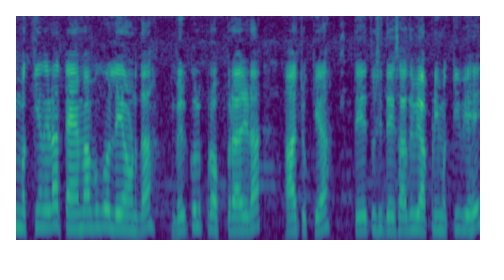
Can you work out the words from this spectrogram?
ਮੱਕੀਆਂ ਦਾ ਜਿਹੜਾ ਟਾਈਮ ਆ ਬੰਗੋਲੇ ਆਉਣ ਦਾ, ਬਿਲਕੁਲ ਪ੍ਰੋਪਰ ਆ ਜਿਹੜਾ, ਆ ਚੁੱਕਿਆ। ਤੇ ਤੁਸੀਂ ਦੇਖ ਸਕਦੇ ਹੋ ਵੀ ਆਪਣੀ ਮੱਕੀ ਵੀ ਇਹ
